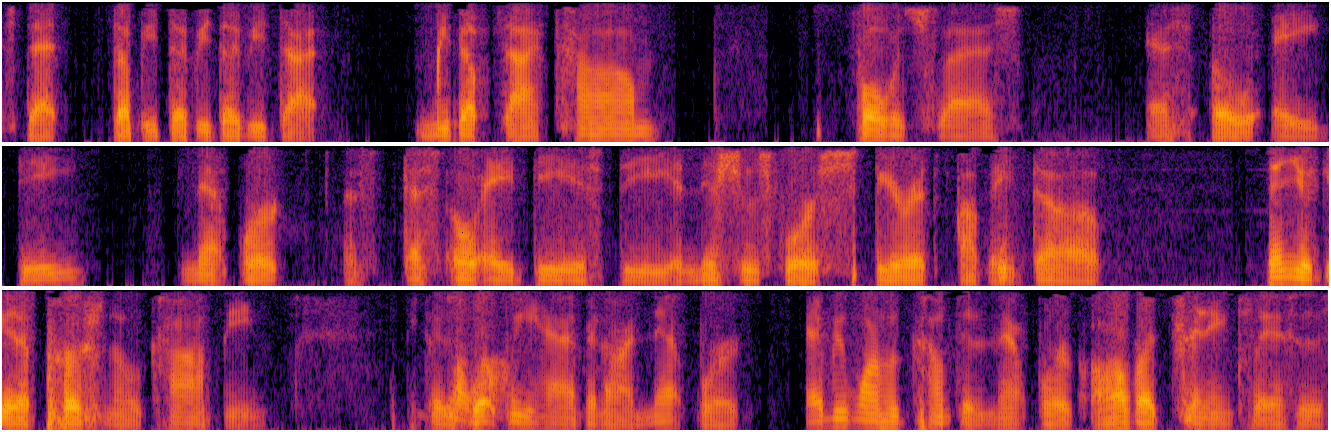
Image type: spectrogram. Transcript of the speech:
It's that www.meetup.com forward slash S-O-A-D network. S-O-A-D is the initials for Spirit of a Dove. Then you'll get a personal copy because oh, what we have in our network, everyone who comes to the network, all of our training classes,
